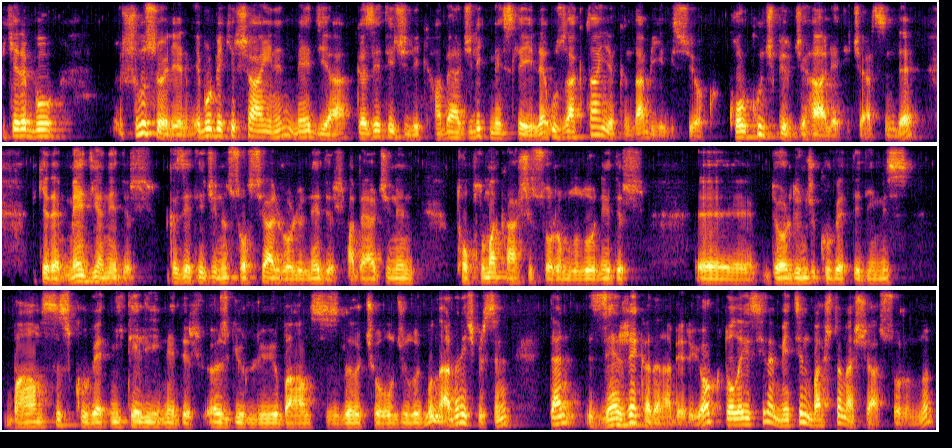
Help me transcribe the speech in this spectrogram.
Bir kere bu şunu söyleyelim. Ebu Bekir Şahin'in medya, gazetecilik, habercilik mesleğiyle uzaktan yakından bir ilgisi yok. Korkunç bir cehalet içerisinde. Bir kere medya nedir? Gazetecinin sosyal rolü nedir? Habercinin topluma karşı sorumluluğu nedir? E, dördüncü kuvvet dediğimiz bağımsız kuvvet niteliği nedir? Özgürlüğü, bağımsızlığı, çoğulculuğu bunlardan hiçbirisinin den zerre kadar haberi yok. Dolayısıyla metin baştan aşağı sorunlu.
